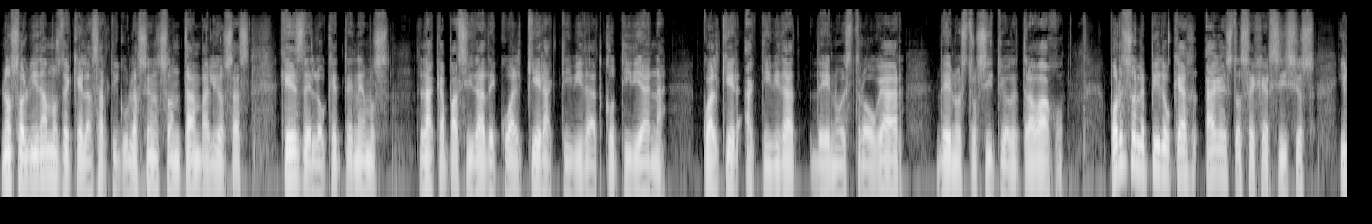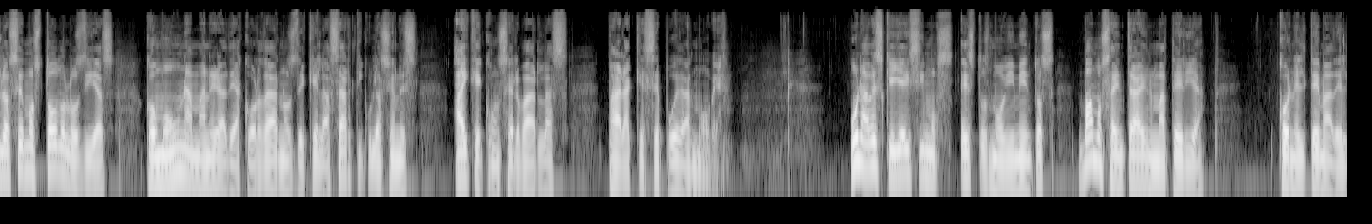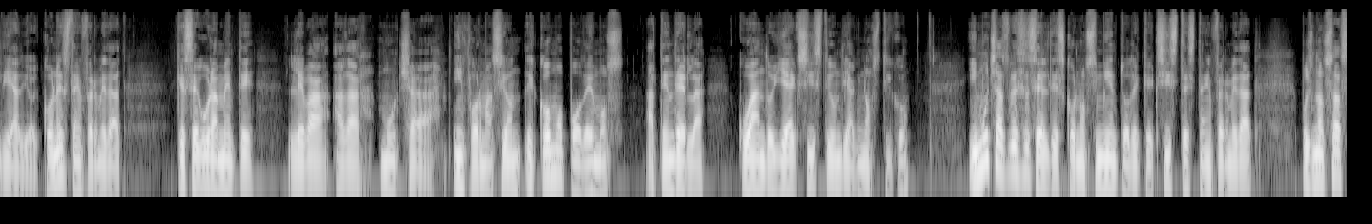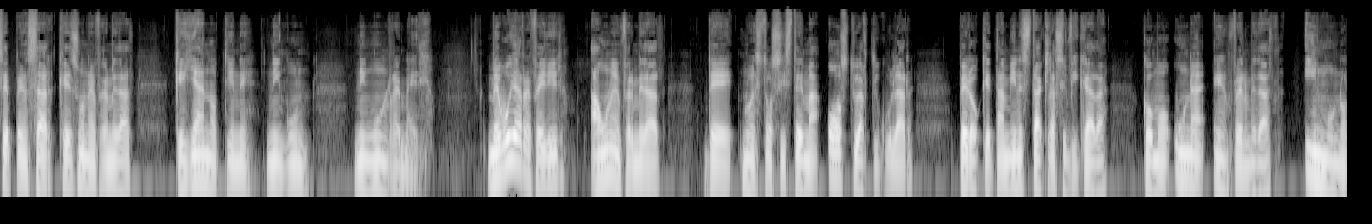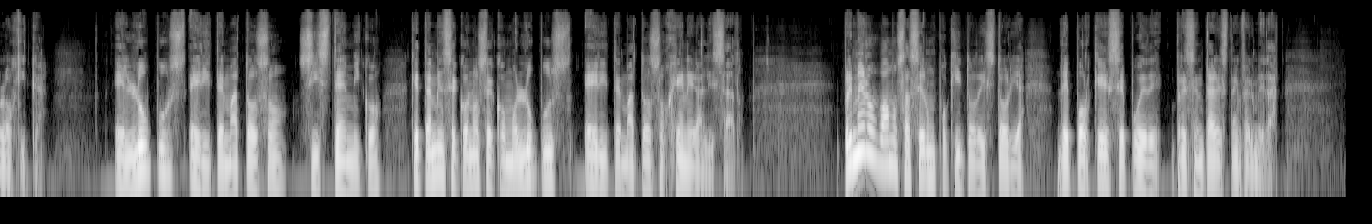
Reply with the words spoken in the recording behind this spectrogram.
Nos olvidamos de que las articulaciones son tan valiosas que es de lo que tenemos la capacidad de cualquier actividad cotidiana, cualquier actividad de nuestro hogar, de nuestro sitio de trabajo. Por eso le pido que haga estos ejercicios y lo hacemos todos los días como una manera de acordarnos de que las articulaciones hay que conservarlas para que se puedan mover. Una vez que ya hicimos estos movimientos, vamos a entrar en materia con el tema del día de hoy, con esta enfermedad que seguramente le va a dar mucha información de cómo podemos atenderla cuando ya existe un diagnóstico y muchas veces el desconocimiento de que existe esta enfermedad, pues nos hace pensar que es una enfermedad que ya no tiene ningún, ningún remedio. Me voy a referir a una enfermedad de nuestro sistema osteoarticular, pero que también está clasificada como una enfermedad inmunológica. El lupus eritematoso sistémico, que también se conoce como lupus eritematoso generalizado. Primero vamos a hacer un poquito de historia de por qué se puede presentar esta enfermedad.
